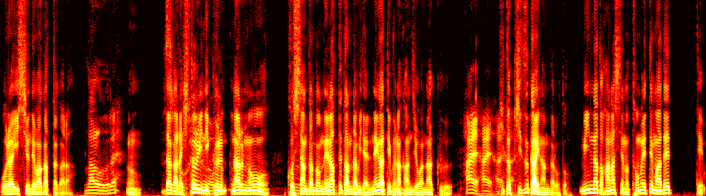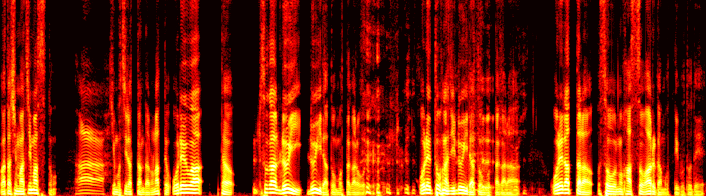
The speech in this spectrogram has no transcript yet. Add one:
俺は一瞬で分かったから。なるほどね。うん。だから一人に来るなるのを虎視眈々と狙ってたんだみたいなネガティブな感じはなくはいはいはいはい。きっと気遣いなんだろうと。みんなと話してるの止めてまでって私待ちますと。あ気持ちだったんだろうなって。俺はだそれが類類だと思ったから俺。俺と同じ類だと思ったから俺だったらその発想あるかもっていうことで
